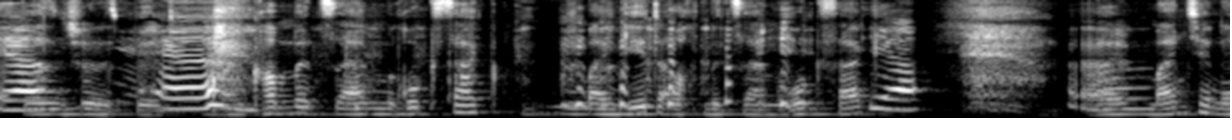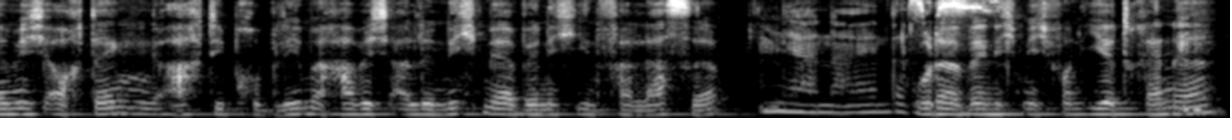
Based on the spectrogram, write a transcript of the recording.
Ja. Das ist ein schönes Bild. Man kommt mit seinem Rucksack, man geht auch mit seinem Rucksack. Ja. Weil manche nämlich auch denken, ach, die Probleme habe ich alle nicht mehr, wenn ich ihn verlasse. Ja, nein. Das Oder wenn ich mich von ihr trenne.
